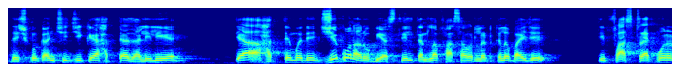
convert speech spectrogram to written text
देशमुखांची जी काही हत्या झालेली आहे त्या हत्येमध्ये जे कोण आरोपी असतील त्यांना फासावर लटकलं पाहिजे. ती फास्ट ट्रॅकवर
